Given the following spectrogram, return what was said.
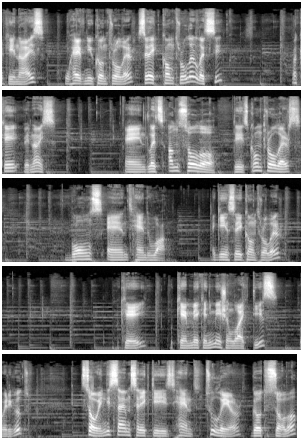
Okay, nice. We have new controller. Select controller, let's see. Okay, very nice. And let's unsolo these controllers, bones and hand one. Again, select controller. Okay, we can make animation like this. Very good. So in this time select this hand 2 layer, go to solo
